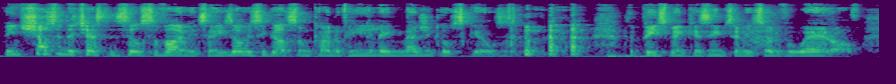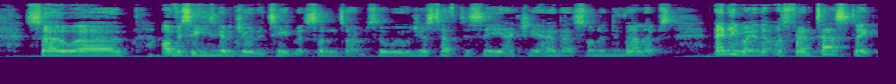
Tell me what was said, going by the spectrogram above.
being shot in the chest and still surviving. So he's obviously got some kind of healing magical skills the Peacemaker seems to be sort of aware of. So uh, obviously he's going to join the team at some time. So we'll just have to see actually how that sort of develops. Anyway, that was fantastic.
